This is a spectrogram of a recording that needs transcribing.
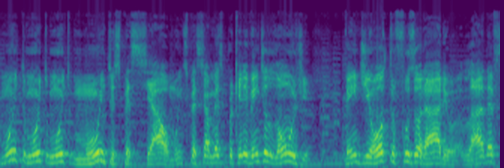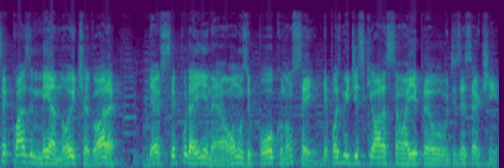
muito, muito, muito, muito especial, muito especial mesmo porque ele vem de longe, vem de outro fuso horário. Lá deve ser quase meia-noite agora, deve ser por aí, né? 11 e pouco, não sei. Depois me diz que horas são aí para eu dizer certinho.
